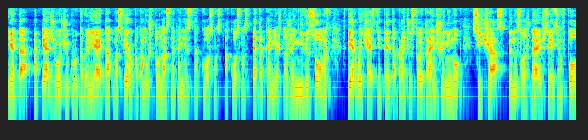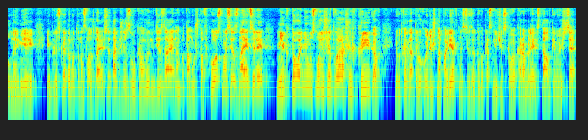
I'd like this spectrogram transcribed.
И это, опять же, очень круто влияет на атмосферу, потому что у нас наконец-то космос. А космос это, конечно же, невесомость. В первой части ты это прочувствовать раньше не мог. Сейчас ты наслаждаешься этим в полной мере. И плюс к этому ты наслаждаешься также звуковым дизайном, потому что в космосе, знаете ли, никто не услышит ваших криков. И вот когда ты выходишь на поверхность из этого космического корабля и сталкиваешься,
